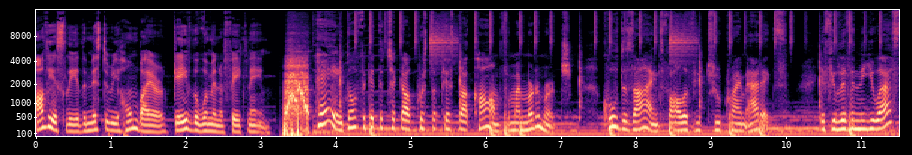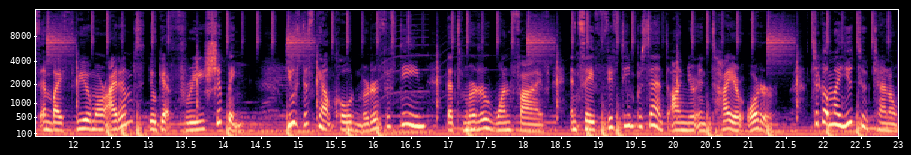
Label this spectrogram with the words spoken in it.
Obviously, the mystery homebuyer gave the women a fake name. Hey, don't forget to check out crystalkiss.com for my murder merch. Cool designs for all of you true crime addicts. If you live in the US and buy three or more items, you'll get free shipping. Use discount code MURDER15, that's MURDER15, and save 15% on your entire order. Check out my YouTube channel,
